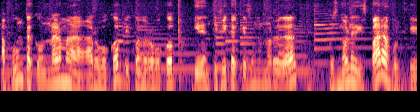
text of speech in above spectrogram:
apunta con un arma a Robocop y cuando Robocop identifica que es un menor de edad, pues no le dispara porque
